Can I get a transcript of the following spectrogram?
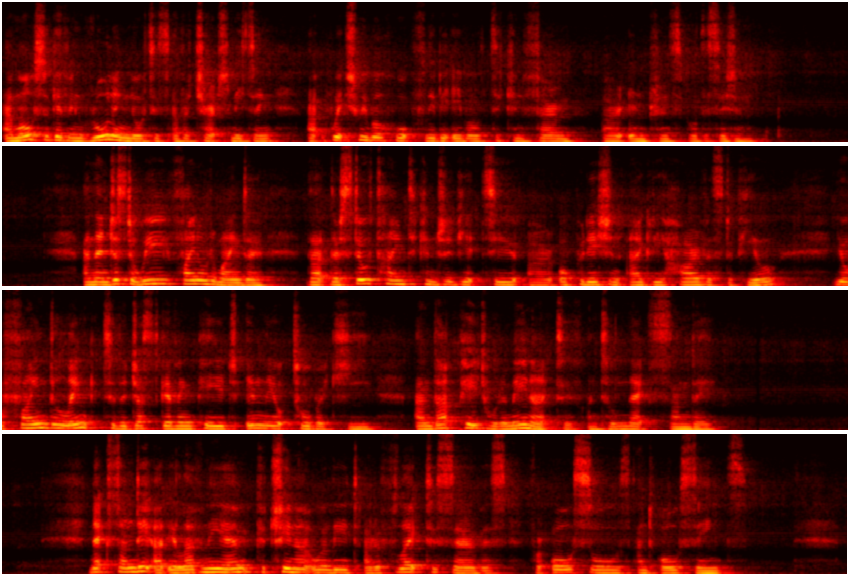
I'm also giving rolling notice of a church meeting at which we will hopefully be able to confirm our in principle decision. And then just a wee final reminder that there's still time to contribute to our Operation Agri Harvest appeal. You'll find the link to the Just Giving page in the October key, and that page will remain active until next Sunday. Next Sunday at 11am, Katrina will lead a reflective service for all souls and all saints.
